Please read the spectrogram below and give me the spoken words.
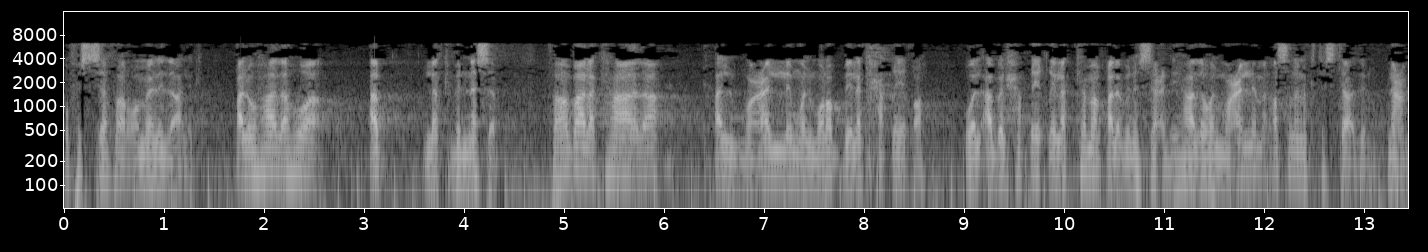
وفي السفر وما لذلك قالوا هذا هو أب لك بالنسب. فما بالك هذا المعلم والمربي لك حقيقة. والأب الحقيقي لك كما قال ابن السعدي هذا هو المعلم الأصل أنك تستأذن نعم.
